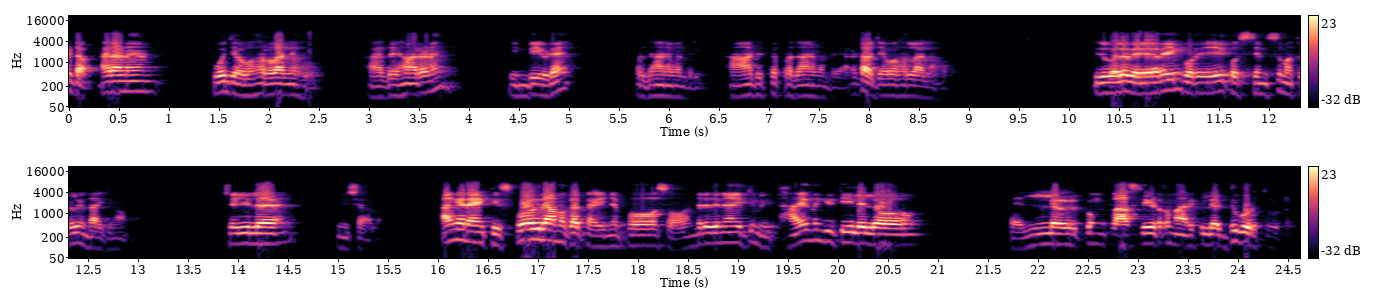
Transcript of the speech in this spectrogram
കേട്ടോ? ആരാണ്? ഹു ജവഹർലാൽ നെഹ്റു. അദ്ദേഹം ആരാണ്? ഇന്ത്യയുടെ പ്രധാനമന്ത്രി. ആദ്യത്തെ പ്രധാനമന്ത്രിയാണ് കേട്ടോ ജവഹർലാൽ നെഹ്റു. ഇതുപോലെ വേറെയും കുറേ ക്വസ്റ്റ്യൻസ് മക്കൾ ഉണ്ടാക്കി നോക്കാം ചെയ്യില്ലേ ഇൻഷാല്ല അങ്ങനെ കിസ് പ്രോഗ്രാം ഒക്കെ കഴിഞ്ഞപ്പോ സ്വാതന്ത്ര്യദിനായിട്ട് മിഠായി ഒന്നും കിട്ടിയില്ലല്ലോ. എല്ലാവർക്കും ക്ലാസ് ലീഡർമാർക്ക് ലഡു കൊടുത്തു കിട്ടും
